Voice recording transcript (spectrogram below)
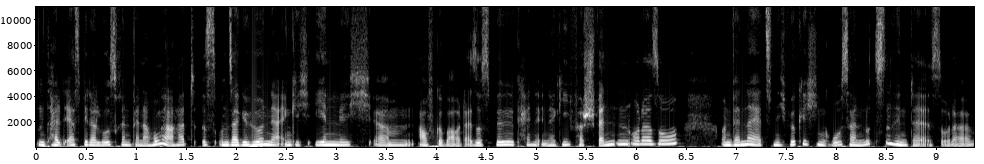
und halt erst wieder losrennt, wenn er Hunger hat, ist unser Gehirn ja eigentlich ähnlich ähm, aufgebaut. Also es will keine Energie verschwenden oder so. Und wenn da jetzt nicht wirklich ein großer Nutzen hinter ist oder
